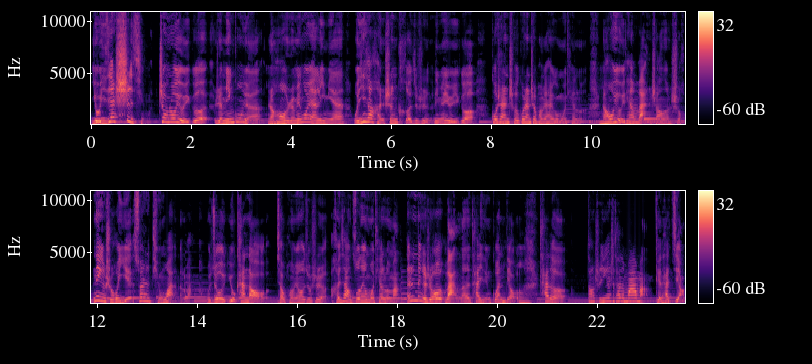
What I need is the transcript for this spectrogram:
有一件事情，郑州有一个人民公园，然后人民公园里面我印象很深刻，就是里面有一个过山车，过山车旁边还有个摩天轮。然后我有一天晚上的时候，那个时候也算是挺晚的了吧，我就有看到小朋友就是很想坐那个摩天轮嘛，但是那个时候晚了，它已经关掉了。嗯他的当时应该是他的妈妈给他讲，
